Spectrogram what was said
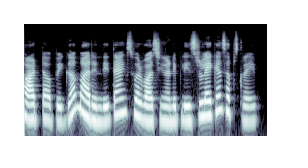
హాట్ టాపిక్గా మారింది. థ్యాంక్స్ ఫర్ వాచింగ్ అండి. Please to like and subscribe.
